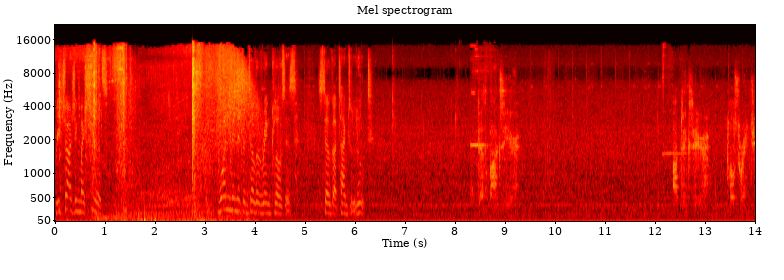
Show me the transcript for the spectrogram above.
Recharging my shields. One minute until the ring closes. Still got time to loot. Death box here. Optics here. Close range.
